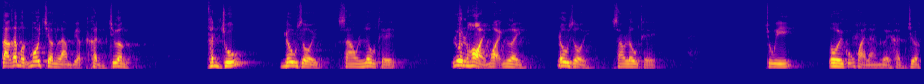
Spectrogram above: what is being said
tạo ra một môi trường làm việc khẩn trương. Thần chú, đâu rồi, sao lâu thế? Luôn hỏi mọi người, đâu rồi, sao lâu thế? Chú ý, tôi cũng phải là người khẩn trương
